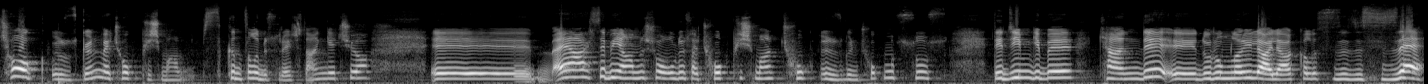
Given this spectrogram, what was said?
Çok üzgün ve çok pişman. Sıkıntılı bir süreçten geçiyor. Ee, eğer size bir yanlış olduysa çok pişman, çok üzgün, çok mutsuz. Dediğim gibi kendi e, durumlarıyla alakalı size, size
